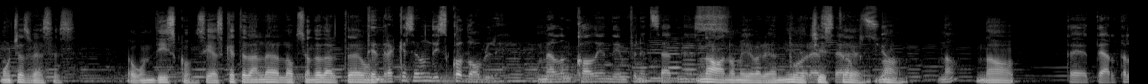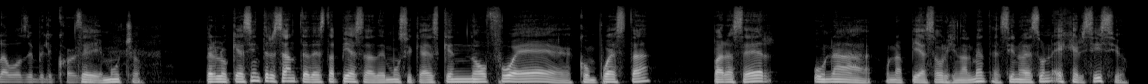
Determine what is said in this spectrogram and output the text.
muchas veces. O un disco, si es que te dan la, la opción de darte un... Tendría que ser un disco doble. Melancholy and the Infinite Sadness. No, no me llevaría ni de chiste. No. ¿No? no, Te, te harta la voz de Billy Corgan. Sí, mucho. Pero lo que es interesante de esta pieza de música es que no fue compuesta para ser una, una pieza originalmente, sino es un ejercicio.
